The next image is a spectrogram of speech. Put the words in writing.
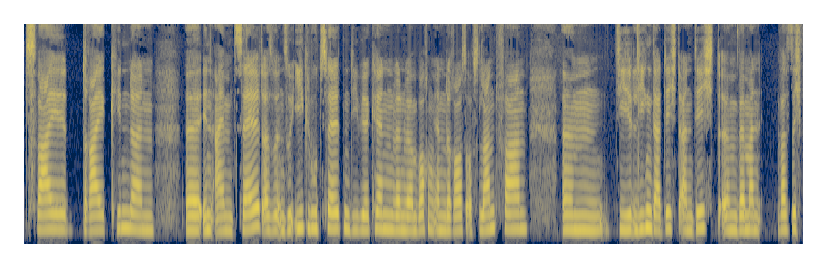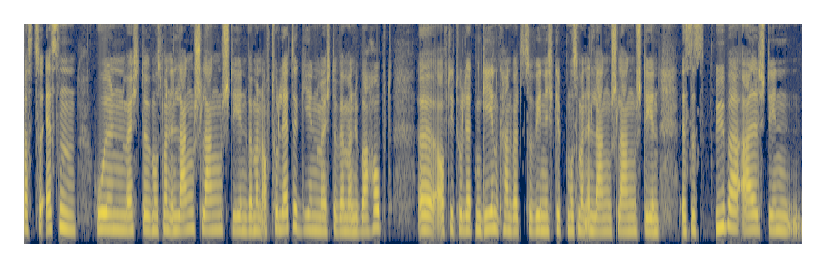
zwei, drei Kindern äh, in einem Zelt, also in so Iglu-Zelten, die wir kennen, wenn wir am Wochenende raus aufs Land fahren. Ähm, die liegen da dicht an dicht. Ähm, wenn man was sich was zu essen holen möchte, muss man in langen Schlangen stehen. Wenn man auf Toilette gehen möchte, wenn man überhaupt äh, auf die Toiletten gehen kann, weil es zu wenig gibt, muss man in langen Schlangen stehen. Es ist überall stehen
